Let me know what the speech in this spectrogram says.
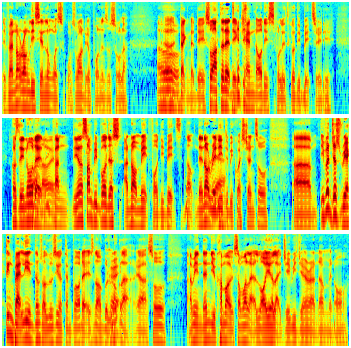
if I'm not wrong, Lee Hsien Loong was was one of the opponents also lah. Oh, uh, back in the day. So after that, they canned all these political debates already. Because they know that Walao they can't, you know, some people just are not made for debates. No, they're not ready Yeah. to be questioned. So, um, even just reacting badly in terms of losing your temper, that is not a good Correct. look, lah. Yeah. So, I mean, then you come out with someone like a lawyer like JB Jeyaretnam and all,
